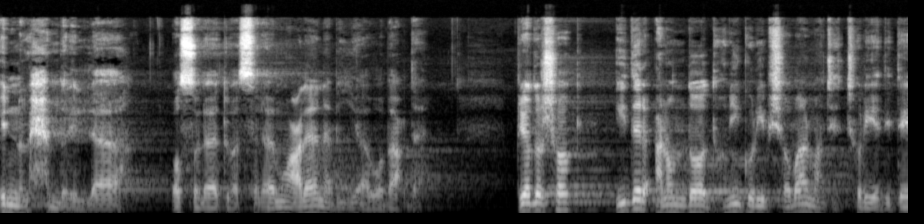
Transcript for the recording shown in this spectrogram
ইন প্রিয় দর্শক, ঈদের আনন্দ ধনী গরিব সবার মাঝে ছড়িয়ে দিতে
